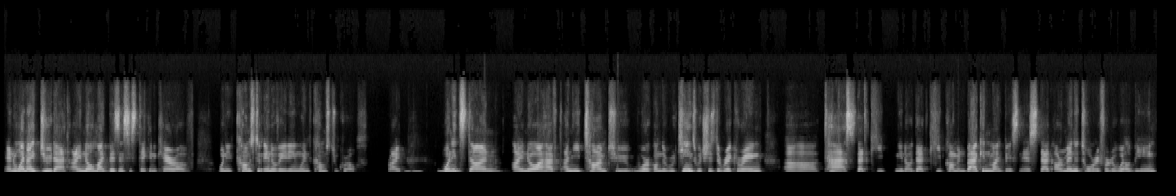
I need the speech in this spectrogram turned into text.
and when i do that i know my business is taken care of when it comes to innovating when it comes to growth right mm-hmm. When it's done i know i have i need time to work on the routines which is the recurring uh, tasks that keep you know that keep coming back in my business that are mandatory for the well-being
